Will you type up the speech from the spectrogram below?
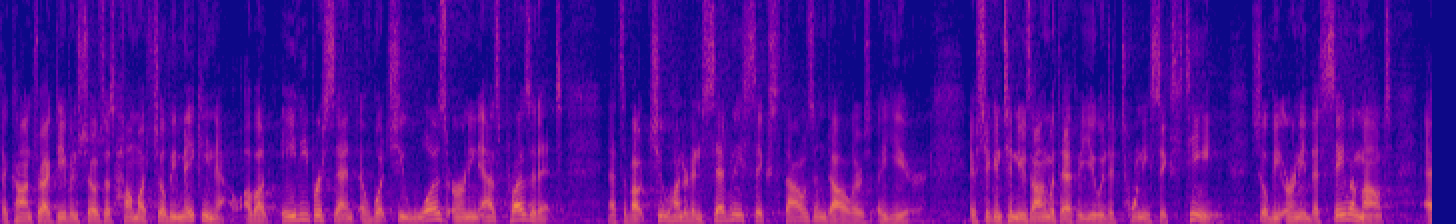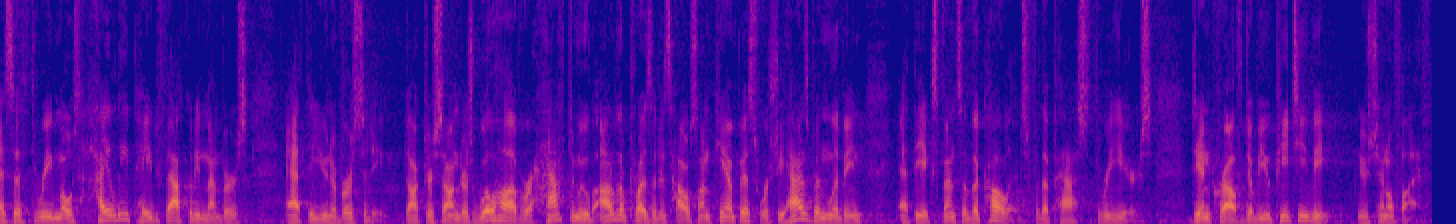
The contract even shows us how much she'll be making now, about 80% of what she was earning as president. That's about $276,000 a year. If she continues on with FAU into 2016, she'll be earning the same amount as the three most highly paid faculty members at the university. Dr. Saunders will, however, have to move out of the president's house on campus where she has been living at the expense of the college for the past three years. Dan Krauth, WPTV, News Channel 5.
